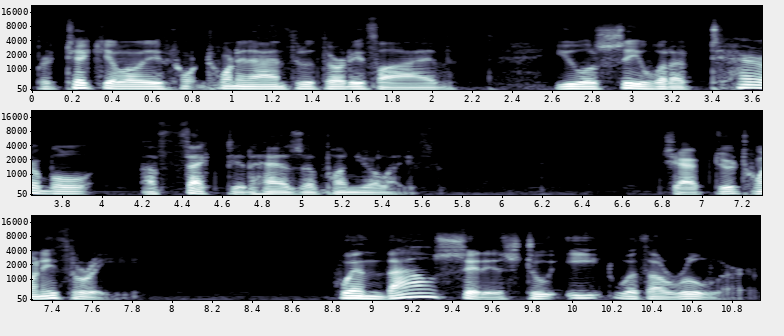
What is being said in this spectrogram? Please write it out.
particularly 29 through 35, you will see what a terrible effect it has upon your life. Chapter 23 When thou sittest to eat with a ruler,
